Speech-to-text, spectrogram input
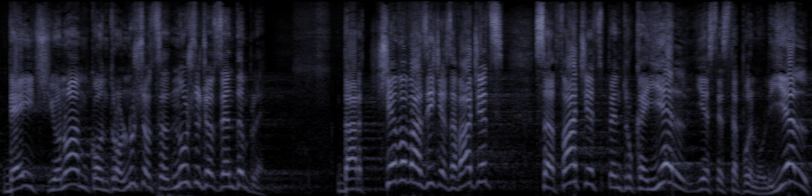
De aici, eu nu am control, nu știu, nu știu ce o să se întâmple. Dar ce vă va zice să faceți? Să faceți pentru că El este stăpânul. El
